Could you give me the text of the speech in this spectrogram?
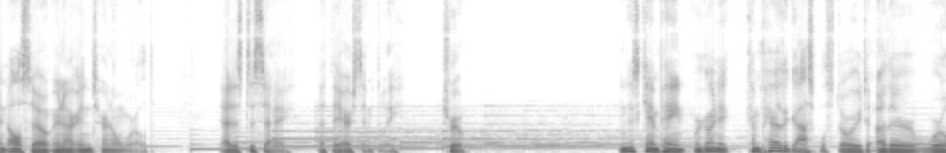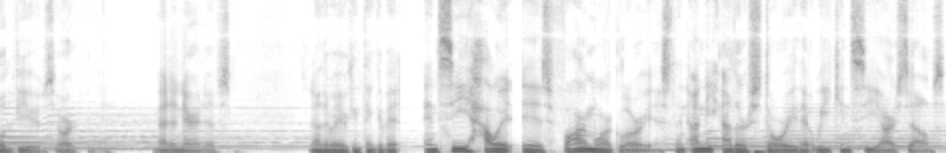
and also in our internal world. That is to say, that they are simply true. In this campaign, we're going to compare the gospel story to other worldviews, or again, meta narratives. Another way we can think of it, and see how it is far more glorious than any other story that we can see ourselves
